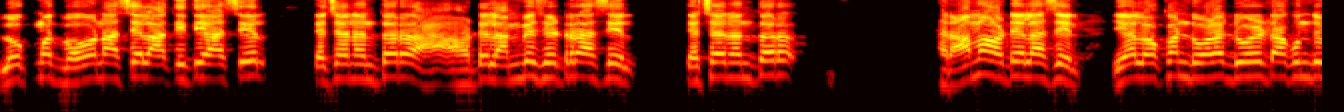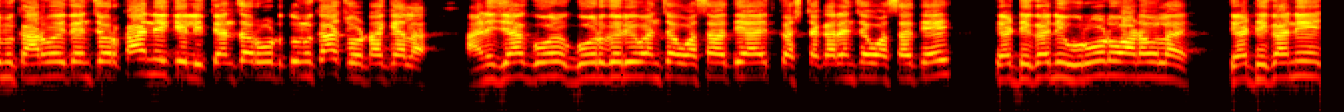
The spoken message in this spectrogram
लोकमत भवन असेल अतिथी असेल त्याच्यानंतर हॉटेल आंबेसेटर असेल त्याच्यानंतर रामा हॉटेल असेल या लोकांना डोळ्यात डोळे टाकून तुम्ही कारवाई त्यांच्यावर का नाही केली? त्यांचा रोड तुम्ही का छोटा केला? आणि ज्या गोर गोरगरिबांच्या वसाहती आहेत कष्टकऱ्यांच्या वसाहती आहेत त्या ठिकाणी रोड वाढवलाय. त्या ठिकाणी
